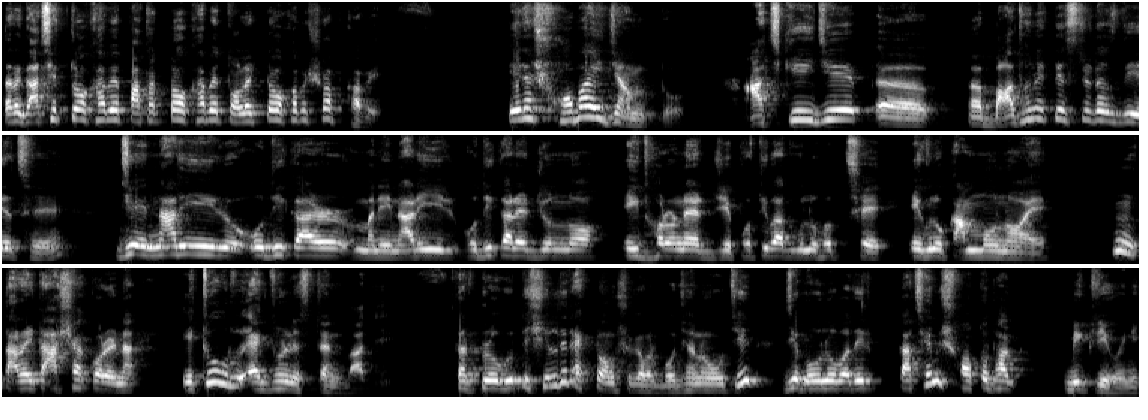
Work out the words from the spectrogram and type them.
তারা গাছেরটাও খাবে পাতারটাও খাবে তলেরটাও খাবে, সব খাবে। এরা সবাই জানতো। আজকে এই যে বাঁধন একটা স্ট্যাটাস দিয়েছে যে নারীর অধিকার মানে নারীর অধিকারের জন্য এই ধরনের যে প্রতিবাদগুলো হচ্ছে, এগুলো কাম্য নয়। হুম, তারা এটা আশা করে না। এটাও এক ধরনের স্ট্যান্ড বাজি কারণ প্রগতিশীলদের একটা অংশকে আবার বোঝানো উচিত যে মৌলবাদীর কাছে আমি শতভাগ বিক্রি হয়নি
